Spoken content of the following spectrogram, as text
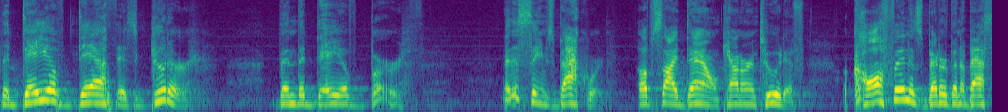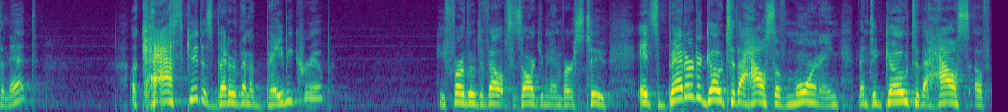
the day of death is gooder than the day of birth. Now, this seems backward, upside down, counterintuitive. A coffin is better than a bassinet, a casket is better than a baby crib. He further develops his argument in verse 2. It's better to go to the house of mourning than to go to the house of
